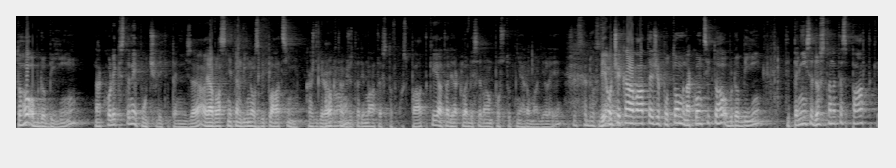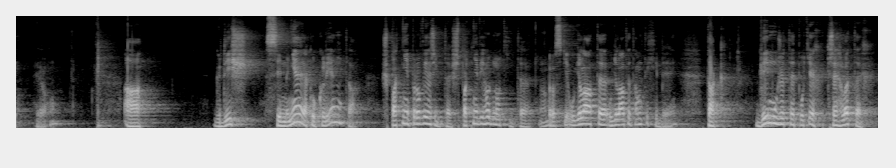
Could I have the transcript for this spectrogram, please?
toho období, na kolik jste mi půjčili ty peníze, a já vlastně ten výnos vyplácím každý rok, ano. takže tady máte stovku zpátky a tady jakhle by se vám postupně hromadili. Vy očekáváte, že potom na konci toho období ty peníze dostanete zpátky. Jo? A když si mě jako klienta špatně prověříte, špatně vyhodnotíte, ano. prostě uděláte, uděláte tam ty chyby, tak vy můžete po těch třech letech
